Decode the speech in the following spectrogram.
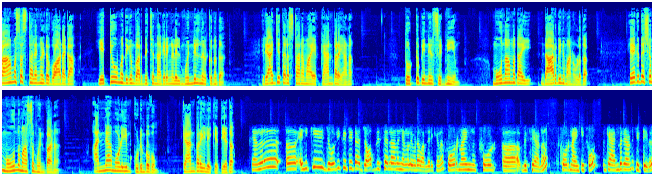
താമസ സ്ഥലങ്ങളുടെ വാടക ഏറ്റവുമധികം വർദ്ധിച്ച നഗരങ്ങളിൽ മുന്നിൽ നിൽക്കുന്നത് രാജ്യതലസ്ഥാനമായ കാൻബറയാണ്. തൊട്ടുപിന്നിൽ സിഡ്നിയും മൂന്നാമതായി ഡാർവിനുമാണുള്ളത്. ഏകദേശം മൂന്ന് മാസം മുൻപാണ് അന്ന മോളിയും കുടുംബവും കാൻബറയിലേക്ക് എത്തിയത് ഞങ്ങൾ എനിക്ക് ജോലി കിട്ടിയിട്ട് ജോബ് വിസയിലാണ് ഞങ്ങൾ ഇവിടെ വന്നിരിക്കുന്നത്. ഫോർ നയൻ ഫോർ വിസയാണ്. ഫോർ നയന്റി ഫോർ കാൻബറയാണ് കിട്ടിയത്.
